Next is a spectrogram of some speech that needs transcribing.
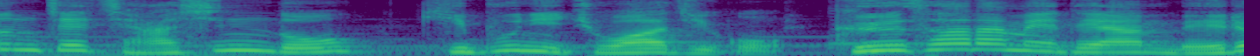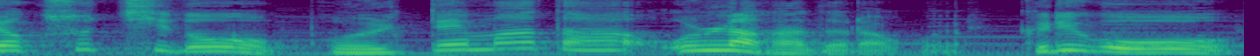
보는 제 자신도 기분이 좋아지고 그 사람에 대한 매력 수치도 볼 때마다 올라가더라고요. 그리고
